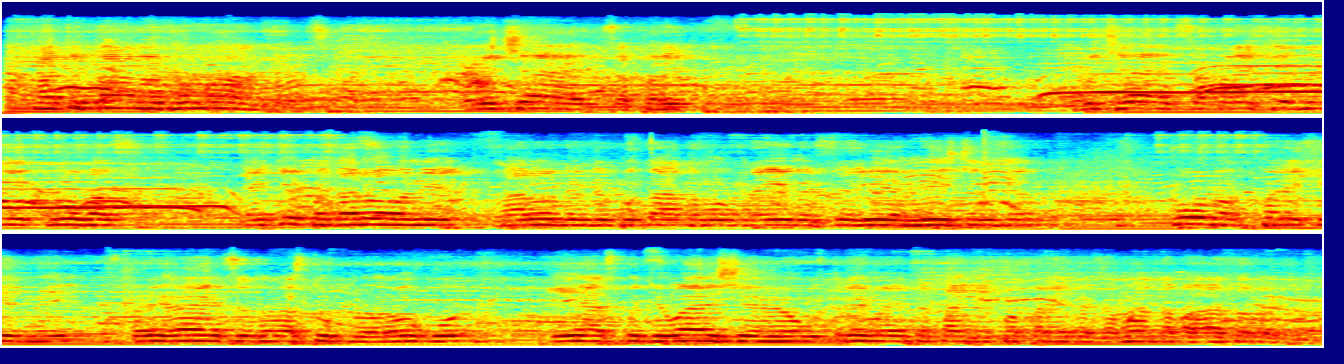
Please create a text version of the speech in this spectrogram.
Капітану команди вручається, вручається перехідний кубок, який подарований народним депутатом України Сергієм Міщенком. Кубок перехідний зберігається до наступного року. І я сподіваюся, що ви його утримаєте так, як попередня команда багато років.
